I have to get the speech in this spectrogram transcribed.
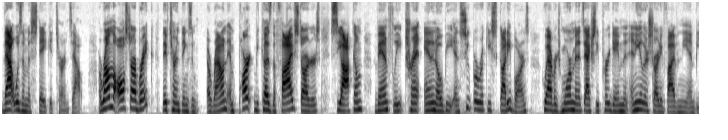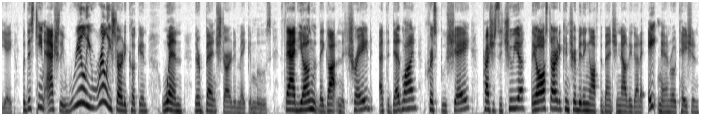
That was a mistake, it turns out. Around the All Star break, they've turned things in, around in part because the five starters, Siakam, VanVleet, Trent, Anunoby, and super rookie Scottie Barnes, who average more minutes actually per game than any other starting five in the NBA. But this team actually really, really started cooking when their bench started making moves. Thad Young, that they got in the trade at the deadline, Chris Boucher, Precious Achiuwa, they all started contributing off the bench, and now they've got an eight man rotation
